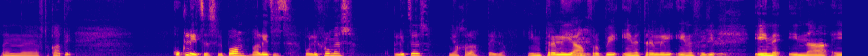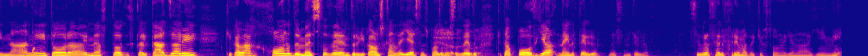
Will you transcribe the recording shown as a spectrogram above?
Δεν είναι αυτό κάτι. Κουκλίτσες λοιπόν, μπαλίτσες πολύχρωμες, κουκλίτσες, μια χαρά, τέλεια. Είναι τρελοί οι άνθρωποι, είναι τρελοί, είναι θεγοί. Είναι η, να, η Νάνη τώρα, είναι αυτό της Καλκάτζαρη και καλά χώνονται μέσα στο δέντρο και κάνουν σκανδαλιές τέλος πάντων Έλα, μέσα στο ρε, δέντρο τώρα. και τα πόδια, να είναι τέλειο, εντάξει είναι τέλειο. Σίγουρα θέλει χρήματα και αυτό για να γίνει,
